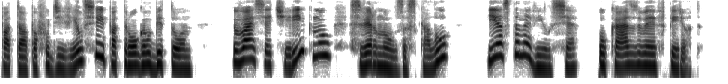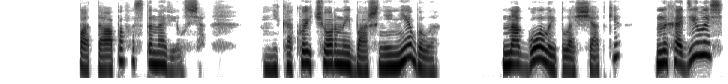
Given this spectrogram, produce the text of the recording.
Потапов удивился и потрогал бетон. Вася чирикнул, свернул за скалу и остановился, указывая вперед. Потапов остановился. Никакой черной башни не было. На голой площадке находилось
